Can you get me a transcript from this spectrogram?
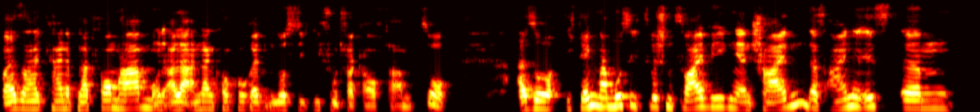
weil sie halt keine Plattform haben und alle anderen Konkurrenten lustig E-Food verkauft haben. So. Also ich denke, man muss sich zwischen zwei Wegen entscheiden. Das eine ist ähm,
